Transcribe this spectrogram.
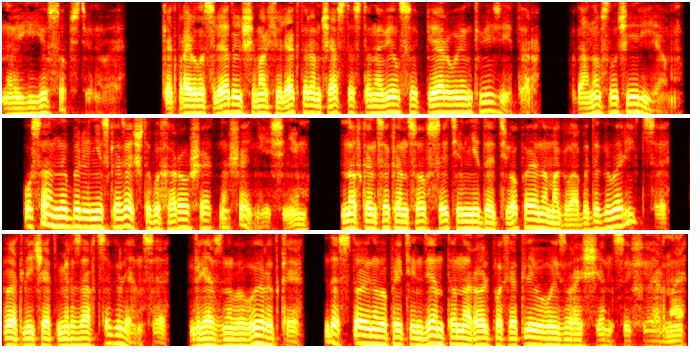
но и ее собственного. Как правило, следующим архилектором часто становился первый инквизитор, в данном случае Риам. У Санны были не сказать, чтобы хорошие отношения с ним, но в конце концов с этим недотепой она могла бы договориться, в отличие от мерзавца Гленса, грязного выродка, достойного претендента на роль похотливого извращенца Ферна.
